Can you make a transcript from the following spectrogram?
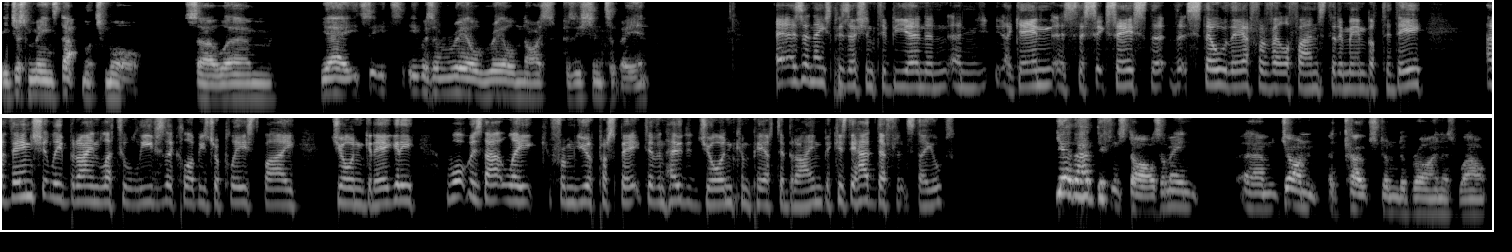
it just means that much more. So um, yeah it's it's it was a real real nice position to be in it is a nice position to be in, and, and again, it's the success that, that's still there for Villa fans to remember today. Eventually, Brian Little leaves the club. He's replaced by John Gregory. What was that like from your perspective, and how did John compare to Brian? Because they had different styles. Yeah, they had different styles. I mean, um, John had coached under Brian as well,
